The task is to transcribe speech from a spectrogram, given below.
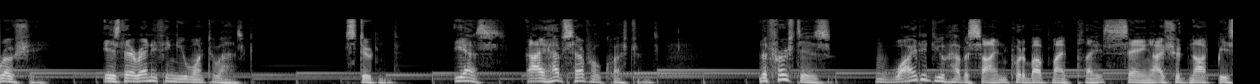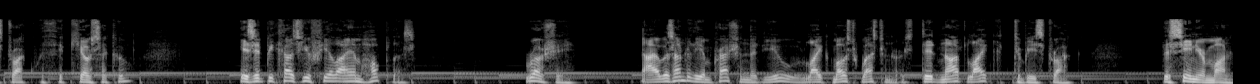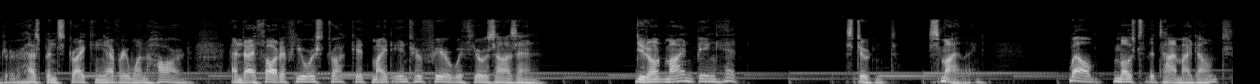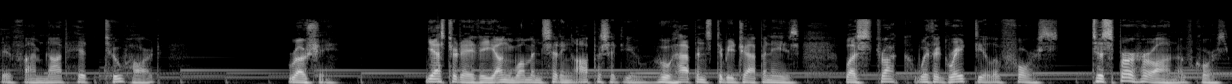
Roshi, is there anything you want to ask? Student. Yes, I have several questions. The first is, why did you have a sign put above my place saying I should not be struck with the Kyosaku? Is it because you feel I am hopeless? Roshi. I was under the impression that you, like most Westerners, did not like to be struck. The senior monitor has been striking everyone hard, and I thought if you were struck it might interfere with your zazen. You don't mind being hit? Student, smiling. Well, most of the time I don't, if I'm not hit too hard. Roshi. Yesterday, the young woman sitting opposite you, who happens to be Japanese, was struck with a great deal of force. To spur her on, of course.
